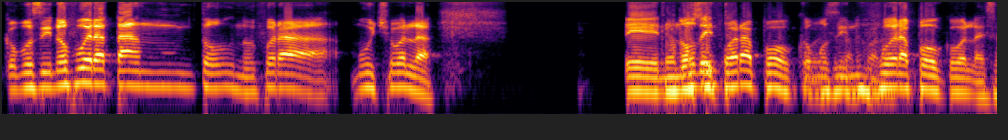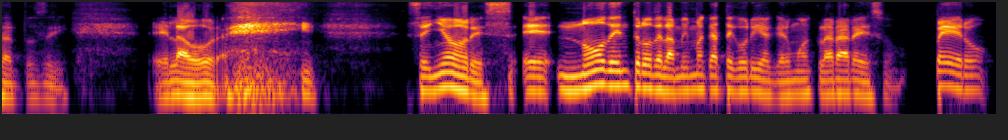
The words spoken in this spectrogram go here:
como si no fuera tanto, no fuera mucho, ¿verdad? Eh, Como no si fuera poco. como si no fuera poco, ¿verdad? Exacto, sí. Es la hora. Señores, no dentro de la misma categoría, queremos aclarar eso, pero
